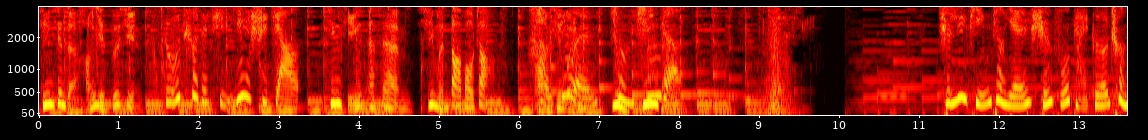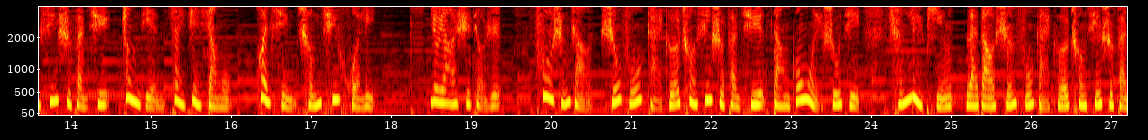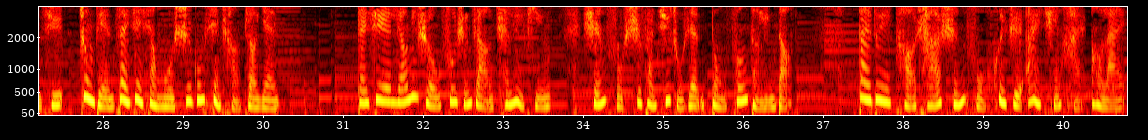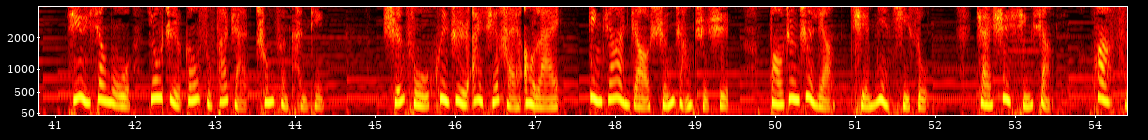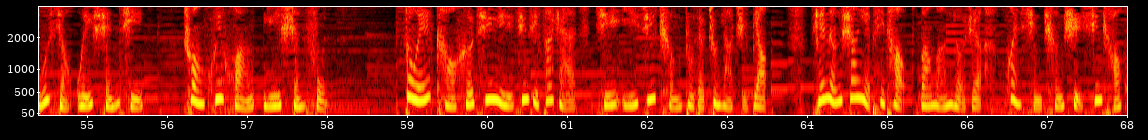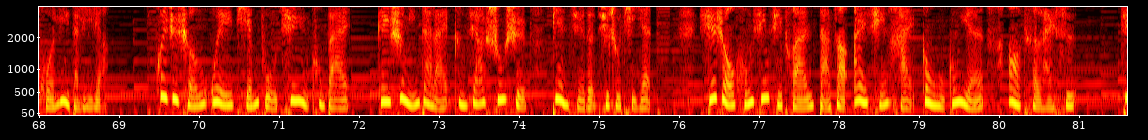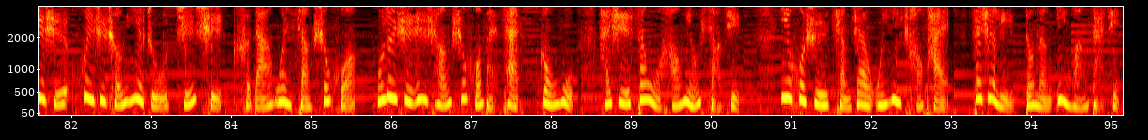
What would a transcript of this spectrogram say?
新鲜的行业资讯，独特的企业视角。蜻蜓 FM 新闻大爆炸，好新闻用听的。陈绿萍调研神府改革创新示范区重点在建项目，唤醒城区活力。六月二十九日。副省长、省府改革创新示范区党工委书记陈绿萍来到省府改革创新示范区重点在建项目施工现场调研，感谢辽宁省副省长陈绿萍、省府示范区主任董峰等领导带队考察省府绘制爱琴海奥莱，给予项目优质高速发展充分肯定。省府绘制爱琴海奥莱。定将按照省长指示，保证质量，全面提速，展示形象，化腐朽为神奇，创辉煌于神府。作为考核区域经济发展及宜居程度的重要指标，全能商业配套往往有着唤醒城市新潮活力的力量。绘制城为填补区域空白。给市民带来更加舒适、便捷的居住体验，携手红星集团打造爱琴海购物公园奥特莱斯。届时，绘制成业主咫尺可达万象生活，无论是日常生活买菜、购物，还是三五好友小聚，亦或是抢占文艺潮牌，在这里都能一网打尽。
